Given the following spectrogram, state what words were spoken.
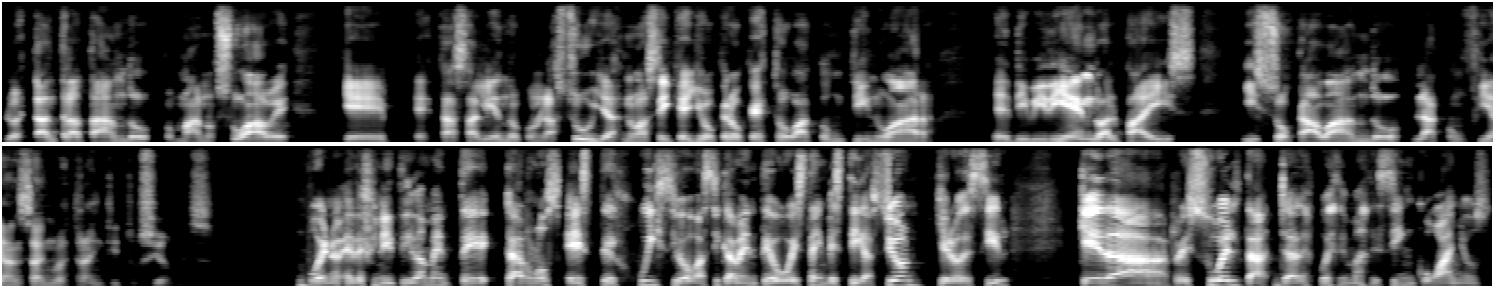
lo están tratando con mano suave, que está saliendo con las suyas, ¿no? Así que yo creo que esto va a continuar eh, dividiendo al país y socavando la confianza en nuestras instituciones. Bueno, eh, definitivamente, Carlos, este juicio básicamente, o esta investigación, quiero decir, queda resuelta ya después de más de cinco años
